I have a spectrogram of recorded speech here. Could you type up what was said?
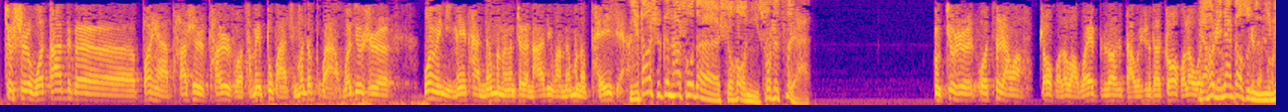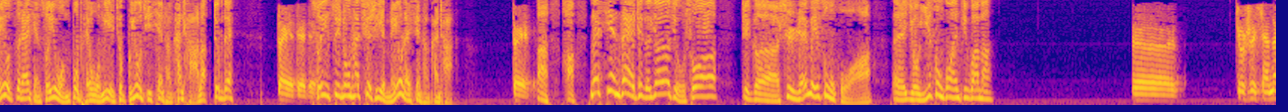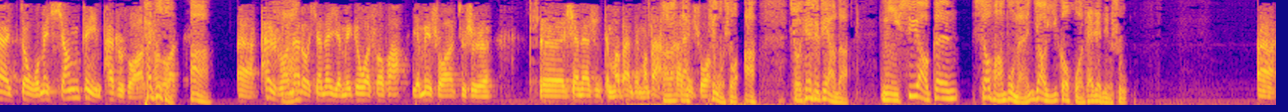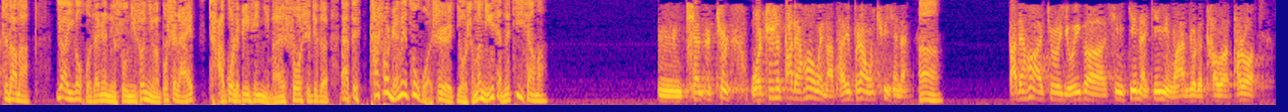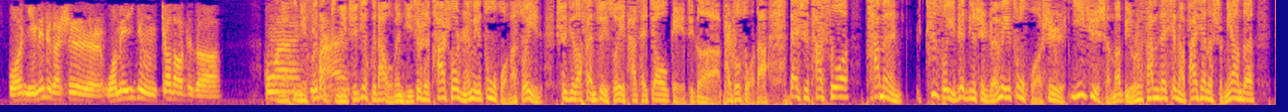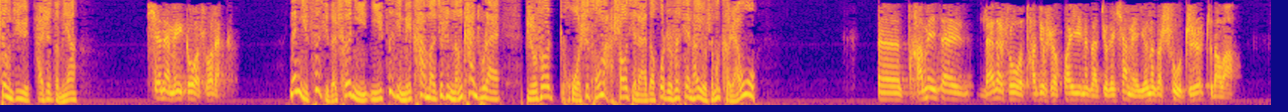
就是我打这个保险，他是他是说他们不管什么都不管，我就是问问你们看能不能这个哪个地方能不能赔一点？你当时跟他说的时候，你说是自燃，嗯，就是我自燃哇着火了吧，我也不知道是咋回事，他着火了我。然后人家告诉你你没有自燃险，所以我们不赔，我们也就不用去现场勘查了，对不对？对对对，所以最终他确实也没有来现场勘查对啊。好，那现在这个幺幺九说这个是人为纵火，呃，有移送公安机关吗？呃，就是现在叫我们乡镇派出所，派出所啊，哎，派出所好来了，现在也没给我说法，也没说就是，呃，现在是怎么办怎么办，好了，来说。听我说啊。首先是这样的，你需要跟消防部门要一个火灾认定书，啊，知道吗？要一个火灾认定书。你说你们不是来查过了，并且你们说是这个，哎，对，他说人为纵火是有什么明显的迹象吗？嗯，现在就是我只是打电话问他，他又不让我去，现在。嗯，打电话就是有一个姓金的金警官，就是他说，他说我你们这个是我们已经交到这个公安你回答，你直接回答我问题，就是他说人为纵火嘛，所以涉及到犯罪，所以他才交给这个派出所的。但是他说他们之所以认定是人为纵火，是依据什么？比如说他们在现场发现了什么样的证据，还是怎么样？现在没跟我说的。那你自己的车，你你自己没看吗？就是能看出来，比如说火是从哪烧起来的，或者说现场有什么可燃物？呃，他们在来的时候，他就是怀疑那个，就是下面有那个树枝，知道吧？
